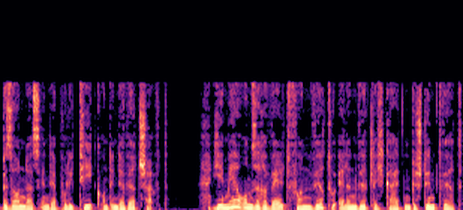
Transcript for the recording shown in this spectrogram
besonders in der Politik und in der Wirtschaft. Je mehr unsere Welt von virtuellen Wirklichkeiten bestimmt wird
